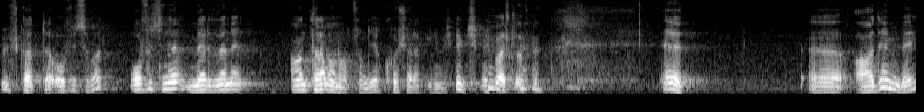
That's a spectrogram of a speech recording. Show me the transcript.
Üç katta ofisi var. Ofisine merdiveni antrenman olsun diye koşarak inmeye başladı. evet. Ee, Adem Bey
